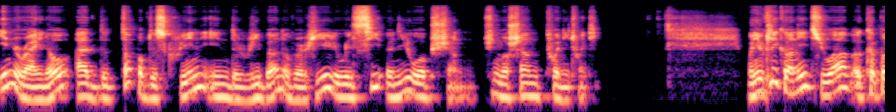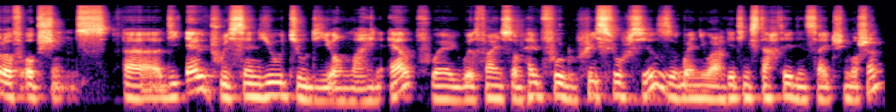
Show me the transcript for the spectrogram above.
in Rhino, at the top of the screen in the ribbon over here, you will see a new option, Twinmotion 2020. When you click on it, you have a couple of options. Uh, the help will send you to the online help, where you will find some helpful resources when you are getting started inside Twinmotion.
